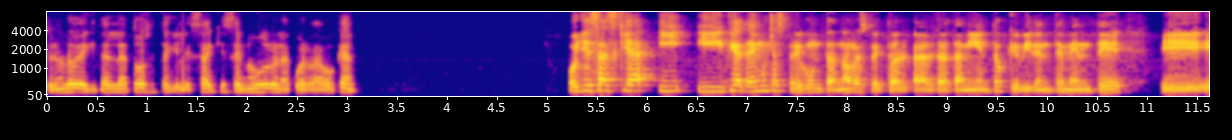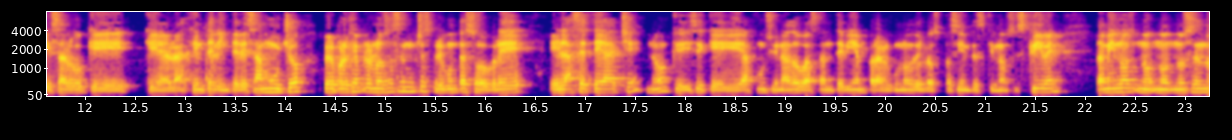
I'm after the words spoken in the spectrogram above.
pero no le voy a quitar la tos hasta que le saque ese nódulo de la cuerda vocal. Oye, Saskia, y, y, fíjate, hay muchas preguntas, ¿no? Respecto al, al tratamiento, que evidentemente eh, es algo que, que, a la gente le interesa mucho, pero por ejemplo, nos hacen muchas preguntas sobre el ACTH, ¿no? Que dice que ha funcionado bastante bien para algunos de los pacientes que nos escriben. También nos, nos, hacen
